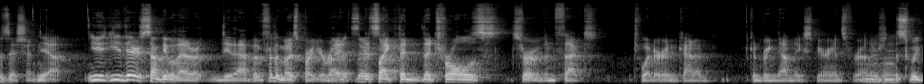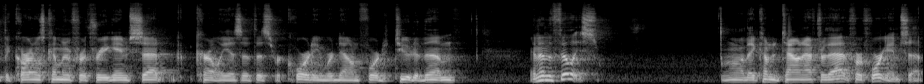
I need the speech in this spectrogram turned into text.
position. Yeah, you, you, there's some people that do that, but for the most part, you're right. Yeah, It's, it's like the the trolls sort of infect Twitter and kind of can bring down the experience for others. Mm-hmm. This week, the Cardinals come in for a three game set. Currently, as of this recording, we're down four to two to them, and then the Phillies. Uh, they come to town after that for a four game set.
